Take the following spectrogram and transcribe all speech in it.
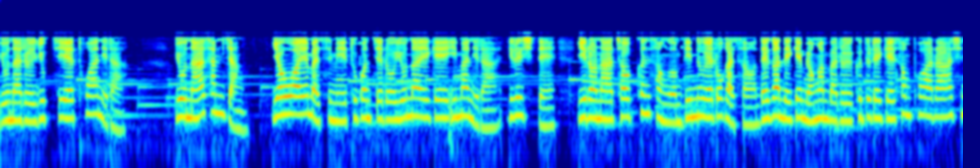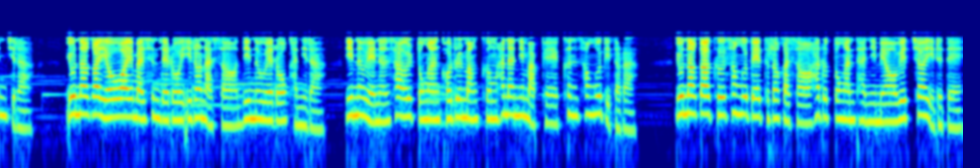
요나를 육지에 토하니라. 요나 3장 여호와의 말씀이 두 번째로 요나에게 임하니라. 이르시되 일어나 저 큰 성읍 니누에로 가서 내가 내게 명한 바를 그들에게 선포하라 하신지라. 요나가 여호와의 말씀대로 일어나서 니누에로 가니라. 니느웨는 사흘 동안 걸을 만큼 하나님 앞에 큰 성읍이더라. 요나가 그 성읍에 들어가서 하루 동안 다니며 외쳐 이르되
